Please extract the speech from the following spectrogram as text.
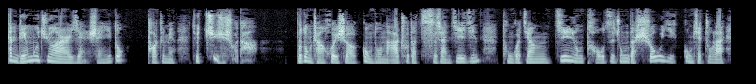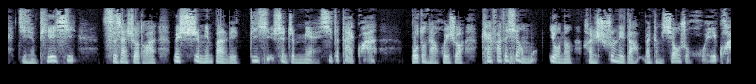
看铃木俊二眼神一动，陶志明就继续说道：“不动产会社共同拿出的慈善基金，通过将金融投资中的收益贡献出来进行贴息。”慈善社团为市民办理低息甚至免息的贷款，不动产会社开发的项目又能很顺利的完成销售回款。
